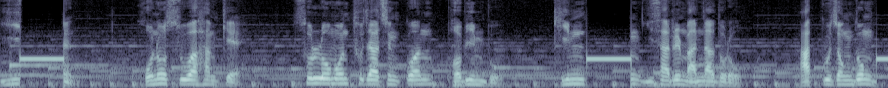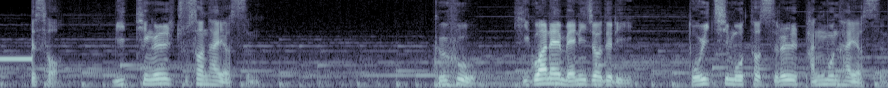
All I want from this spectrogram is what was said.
이는 고노스와 함께 솔로몬 투자증권 법인부 김 이사를 만나도록 압구정동에서 미팅을 주선하였음. 그 후 기관의 매니저들이 도이치모터스를 방문하였음.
